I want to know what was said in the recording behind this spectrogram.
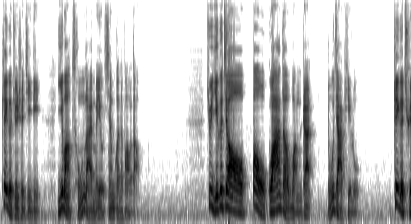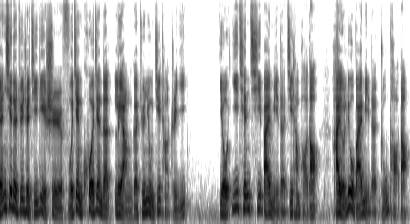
这个军事基地以往从来没有相关的报道。据一个叫“爆瓜”的网站独家披露，这个全新的军事基地是福建扩建的两个军用机场之一，有一千七百米的机场跑道，还有六百米的主跑道，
